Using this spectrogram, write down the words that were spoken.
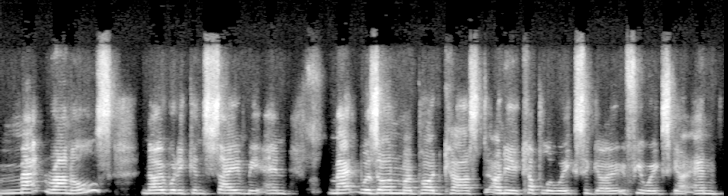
Matt Runnalls, Nobody Can Save Me. And Matt was on my podcast only a couple of weeks ago, a few weeks ago, and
